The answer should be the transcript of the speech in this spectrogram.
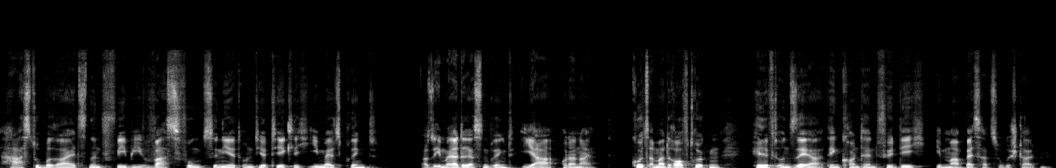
Hast du bereits einen Freebie, was funktioniert und dir täglich E-Mails bringt? Also E-Mail-Adressen bringt? Ja oder nein? Kurz einmal draufdrücken, hilft uns sehr, den Content für dich immer besser zu gestalten.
